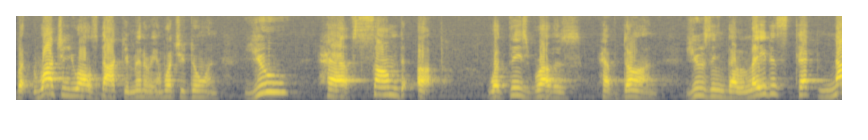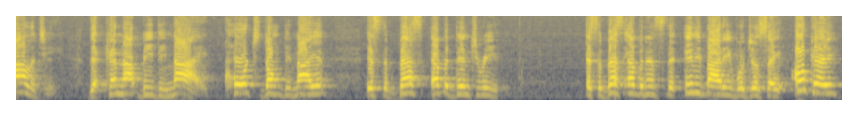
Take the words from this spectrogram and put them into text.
But watching you all's documentary and what you're doing, you have summed up what these brothers have done using the latest technology that cannot be denied. Courts don't deny it. It's the best evidentiary it's the best evidence that anybody will just say, okay,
